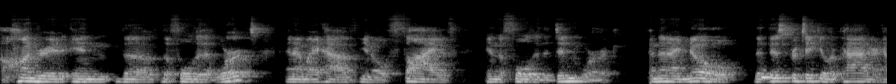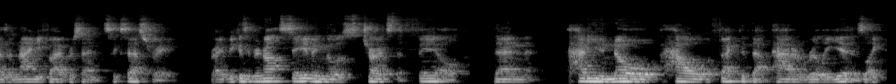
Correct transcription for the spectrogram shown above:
a hundred in the the folder that worked, and I might have, you know, five in the folder that didn't work. And then I know that this particular pattern has a 95% success rate, right? Because if you're not saving those charts that fail, then how do you know how effective that pattern really is? Like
